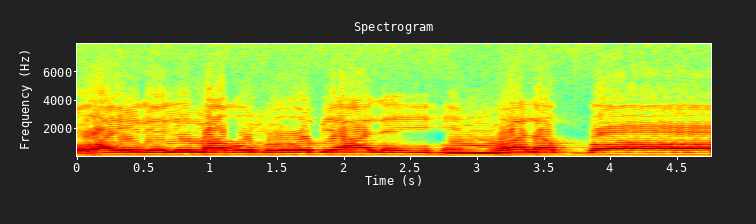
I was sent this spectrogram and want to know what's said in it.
غير المغضوب عليهم ولا الضالين.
